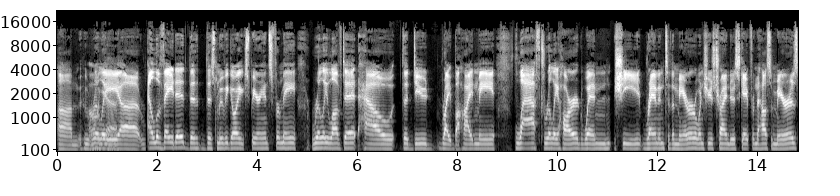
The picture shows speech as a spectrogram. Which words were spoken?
um, who really uh, elevated the, this movie going experience for me really loved it how the dude right behind me laughed really hard when she ran into the mirror when she was trying to escape from the house of mirrors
